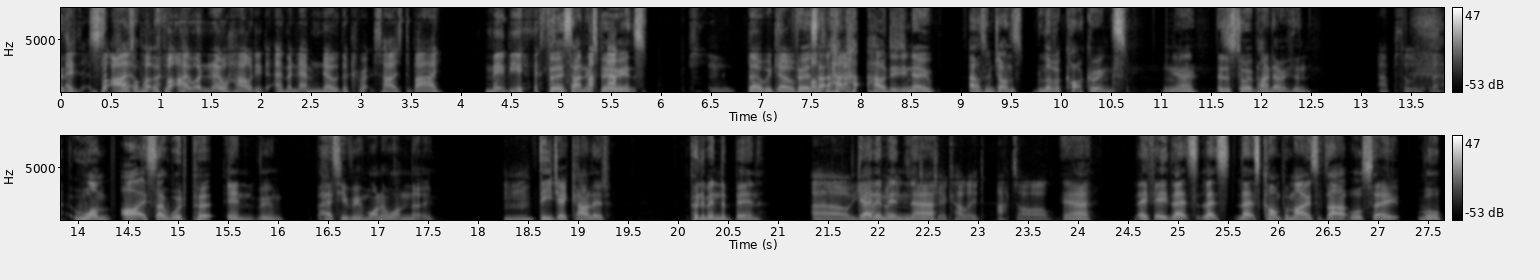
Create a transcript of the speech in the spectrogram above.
it but, I, but, but I want to know how did Eminem know the correct size to buy? Maybe First-hand experience. there we go. First, how, how did you know Elton John's love of cock rings? Yeah, there's a story behind everything. Absolutely. One artist I would put in room Hetty Room 101 though, Mhm. DJ Khaled. Put him in the bin. Oh yeah. Get I'm him in there. DJ Khaled at all. Yeah. If it, let's let's let's compromise of that. We'll say we'll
